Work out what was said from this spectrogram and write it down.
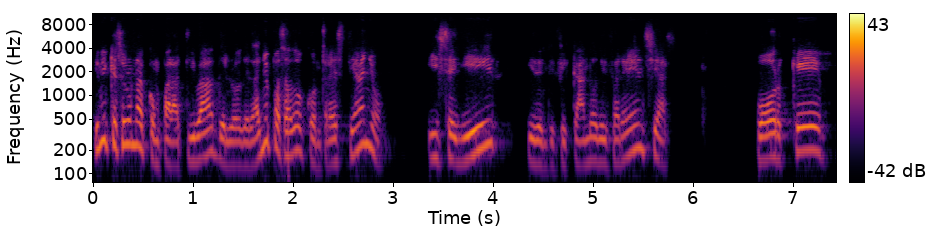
Tiene que ser una comparativa de lo del año pasado contra este año y seguir identificando diferencias. Porque,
